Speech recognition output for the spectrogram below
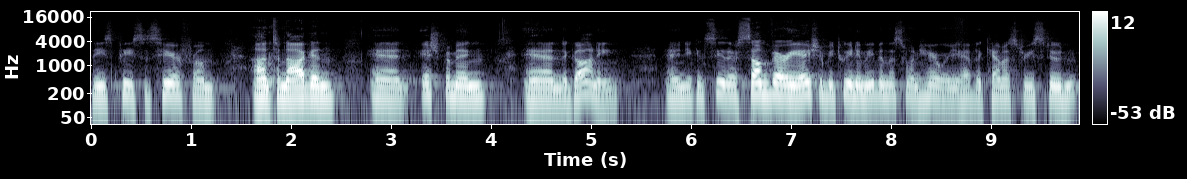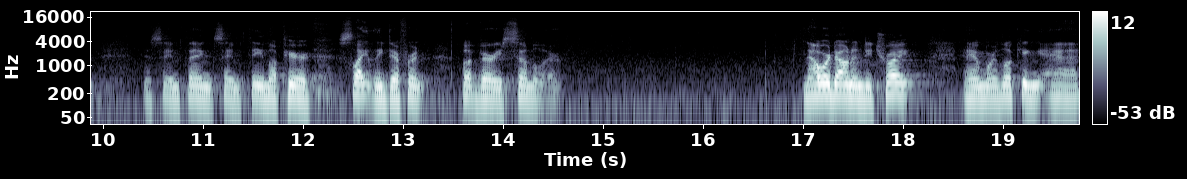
these pieces here from Ontonagon and Ishpeming and Negaunee. And you can see there's some variation between them, even this one here where you have the chemistry student. The same thing, same theme up here, slightly different, but very similar. Now we're down in Detroit and we're looking at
